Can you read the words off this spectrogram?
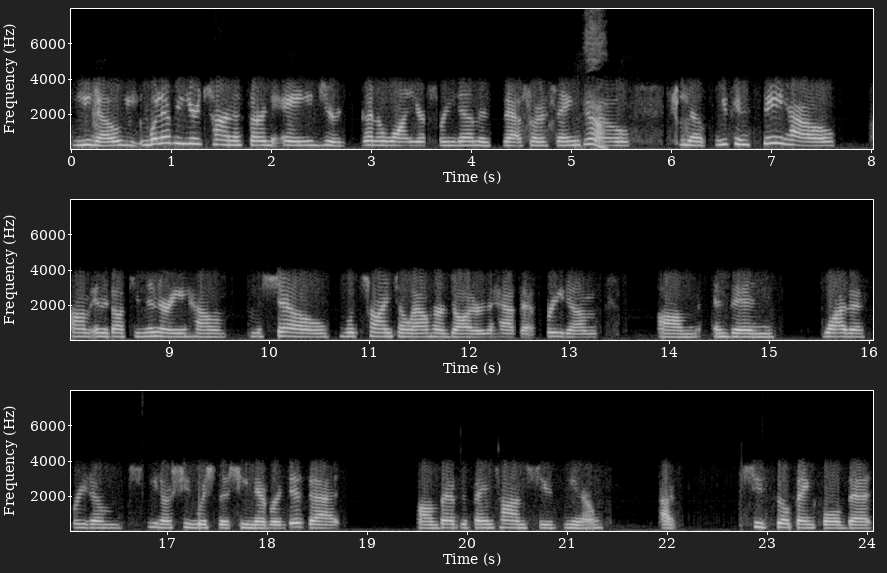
you know, whenever you're turn a certain age, you're gonna want your freedom and that sort of thing. Yeah. So, you know, you can see how um, in the documentary how Michelle was trying to allow her daughter to have that freedom, um, and then why that freedom, you know, she wished that she never did that. Um, but at the same time, she's, you know, I, she's still thankful that,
